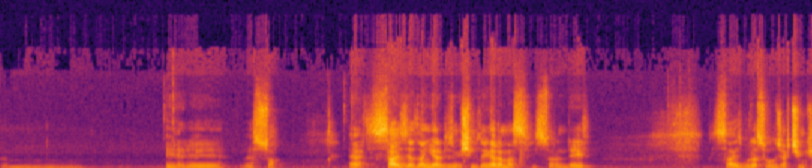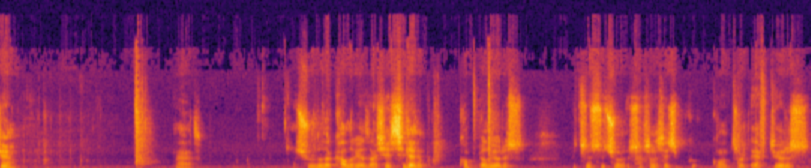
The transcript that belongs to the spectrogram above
Hmm. İleri ve son. Evet, size yazan yer bizim işimize yaramaz. Hiç sorun değil. Size burası olacak çünkü. Evet. Şurada da color yazan şeyi silelim. Kopyalıyoruz. Bütün sütunu, sütunu seçip kontrol F diyoruz.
